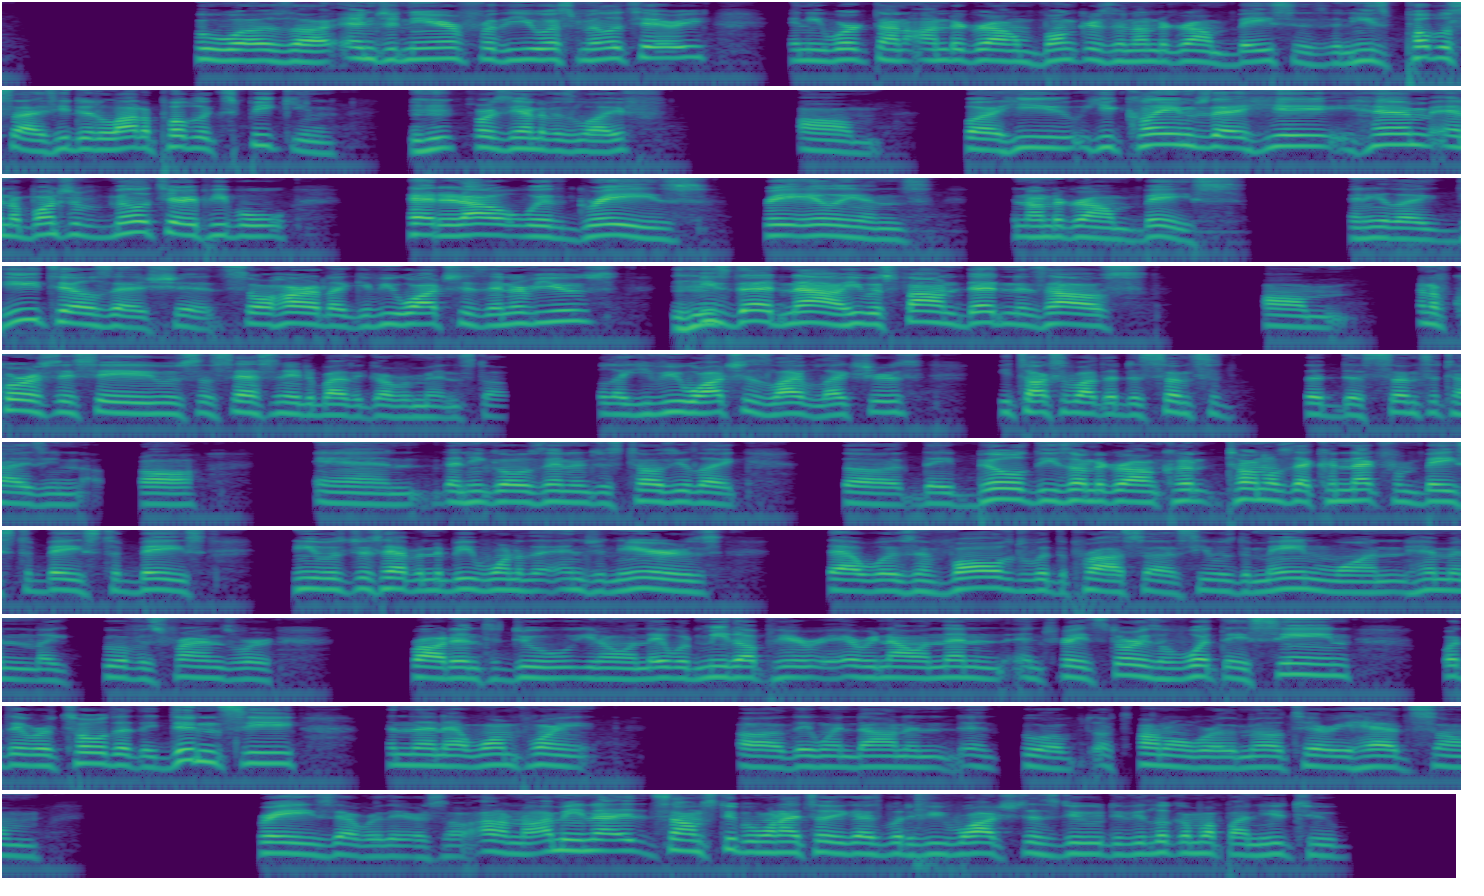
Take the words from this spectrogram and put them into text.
who was an engineer for the U.S. military, and he worked on underground bunkers and underground bases. And he's publicized. He did a lot of public speaking Mhm. towards the end of his life. Um, but he he claims that he him and a bunch of military people had it out with grays, gray aliens, an underground base, and he like details that shit so hard. Like if you watch his interviews, Mhm. he's dead now. He was found dead in his house, um, and of course they say he was assassinated by the government and stuff. But like if you watch his live lectures, he talks about the the desensitizing of it all, and then he goes in and just tells you like the they build these underground con- tunnels that connect from base to base to base. He was just happened to be one of the engineers that was involved with the process. He was the main one. Him and like two of his friends were brought in to do, you know, and they would meet up here every now and then and, and trade stories of what they seen, what they were told that they didn't see, and then at one point, uh, they went down in, into a, a tunnel where the military had some grays that were there. So I don't know. I mean, it sounds stupid when I tell you guys, but if you watch this dude, if you look him up on YouTube,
